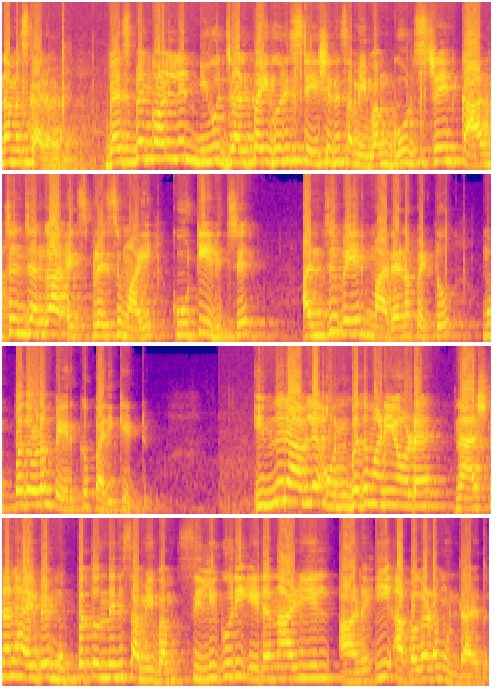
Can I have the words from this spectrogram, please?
നമസ്കാരം. വെസ്റ്റ് ബംഗാളിലെ ന്യൂ ജൽപൈഗുരി സ്റ്റേഷന് സമീപം ഗുഡ്സ് ട്രെയിൻ കാഞ്ചൻജംഗ എക്സ്പ്രസുമായി കൂട്ടിയിടിച്ച് അഞ്ചു പേർ മരണപ്പെട്ടു മുപ്പതോളം പേർക്ക് പരിക്കേറ്റു. ഇന്ന് രാവിലെ ഒൻപത് മണിയോടെ നാഷണൽ ഹൈവേ മുപ്പത്തൊന്നിന് സമീപം സിലിഗുരി ഇടനാഴിയിൽ ആണ് ഈ അപകടം ഉണ്ടായത്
